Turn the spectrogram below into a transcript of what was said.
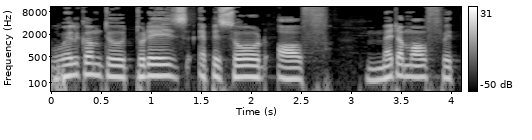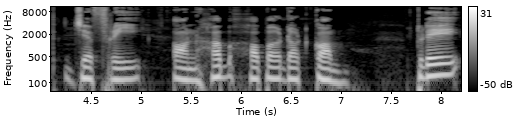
Welcome to today's episode of Metamorph with Jeffrey on hubhopper.com. Today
